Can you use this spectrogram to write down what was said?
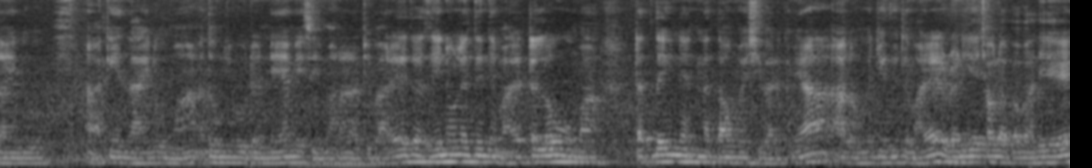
တိုင်းတို့အာအကင်တိုင်းတို့မှာအသုံးပြုဖို့အတွက်နေရမိတ်ဆွေမှာလာတာဖြစ်ပါတယ်အဲဒါဈေးနှုန်းလည်းတင်နေပါတယ်တစ်လုံးဟိုမှာတသိန်းနဲ့2000ပဲရှိပါတယ်ခင်ဗျာအားလုံးကိုကျေးဇူးတင်ပါတယ် Rani ရဲ့6လပါပါသေးတယ်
